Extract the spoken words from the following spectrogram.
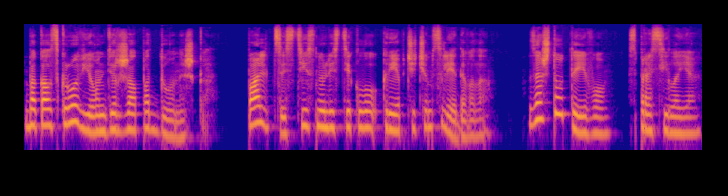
Бокал с кровью он держал под донышко. Пальцы стиснули стекло крепче, чем следовало. «За что ты его?» — спросила я.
